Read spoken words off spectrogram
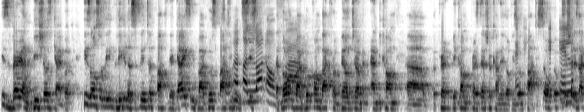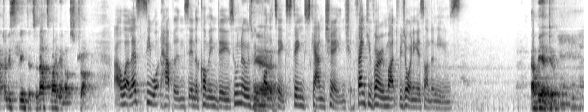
He's a very ambitious guy, but he's also leading a splintered party. The guys in Gbagbo's party so who insist of, that Laurent uh, Gbagbo come back from Belgium and become uh, pre become presidential candidate of his a, own party. So a, the position is actually splintered. So that's why they're not strong. Uh, well, let's see what happens in the coming days. Who knows with yeah. politics, things can change. Thank you very much for joining us on the news. A bientôt.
